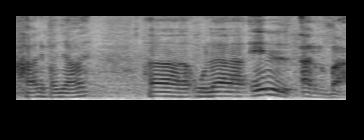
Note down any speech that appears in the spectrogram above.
Ha ni panjang eh. Haulail arba.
